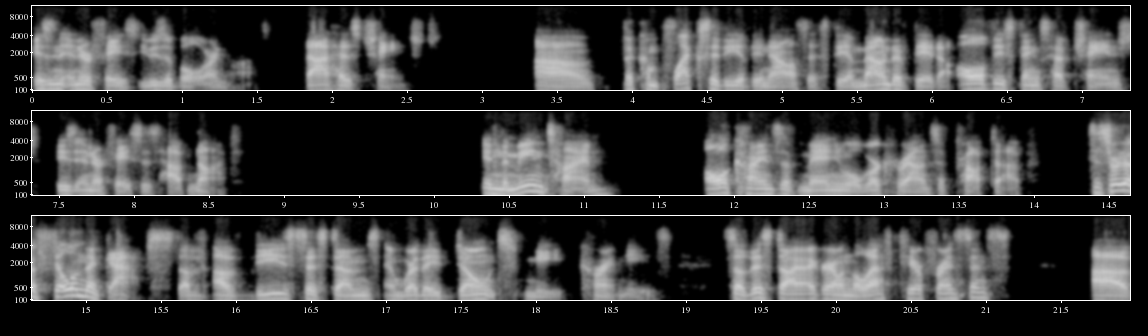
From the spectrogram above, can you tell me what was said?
is an interface usable or not, that has changed. Uh, the complexity of the analysis, the amount of data, all of these things have changed. These interfaces have not. In the meantime, all kinds of manual workarounds have propped up to sort of fill in the gaps of, of these systems and where they don't meet current needs. So this diagram on the left here, for instance, uh,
